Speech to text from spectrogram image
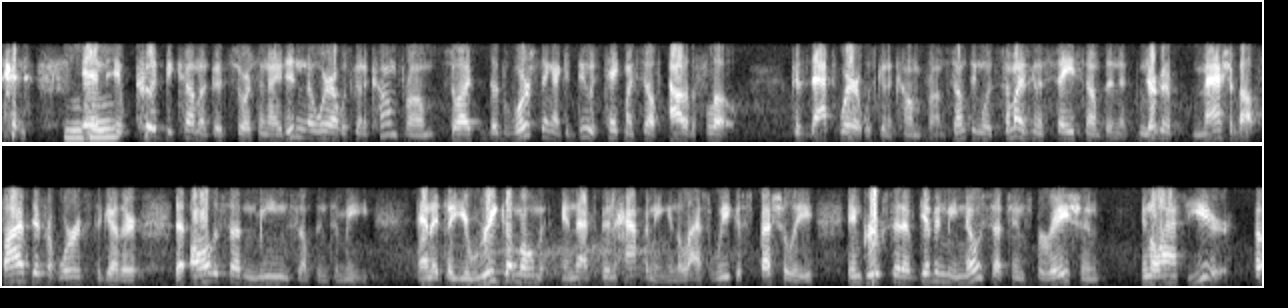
And, mm-hmm. and it could become a good source and I didn't know where it was going to come from, so I the worst thing I could do is take myself out of the flow because that's where it was going to come from. Something was somebody's going to say something, and they're going to mash about five different words together that all of a sudden means something to me, and it's a eureka moment, and that's been happening in the last week, especially in groups that have given me no such inspiration in the last year. Uh,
